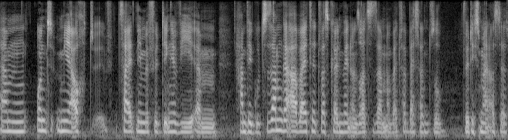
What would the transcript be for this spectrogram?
ähm, und mir auch Zeit nehme für Dinge wie, ähm, haben wir gut zusammengearbeitet, was können wir in unserer Zusammenarbeit verbessern, so würde ich es mal aus der,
